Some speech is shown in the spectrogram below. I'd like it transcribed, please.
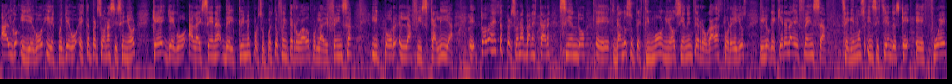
algo y llegó, y después llegó esta persona, sí señor, que llegó a la escena del crimen, por supuesto fue interrogado por la defensa y por la fiscalía. Eh, todas estas personas van a estar siendo, eh, dando su testimonio, siendo interrogadas por ellos, y lo que quiere la defensa, seguimos insistiendo, es que eh, fue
